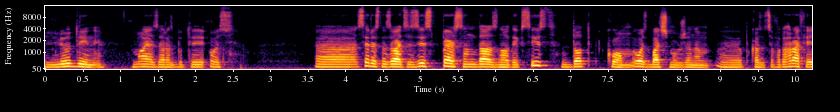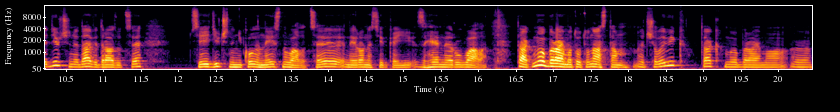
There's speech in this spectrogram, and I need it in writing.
людини. Має зараз бути ось. Е, сервіс називається This person does not exist.com. Ось бачимо, вже нам е, показується фотографія дівчини. Да, відразу це цієї дівчини ніколи не існувало. Це нейронна сітка її згенерувала. Так, ми обираємо тут у нас там чоловік. Так, ми обираємо е,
